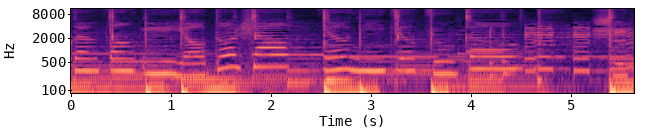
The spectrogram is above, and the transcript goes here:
管风雨有多少，有你就足够。是。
